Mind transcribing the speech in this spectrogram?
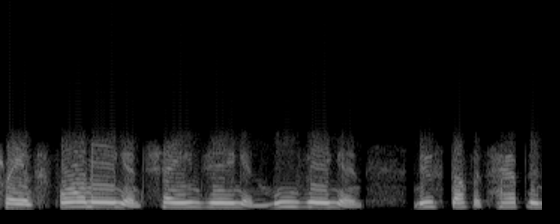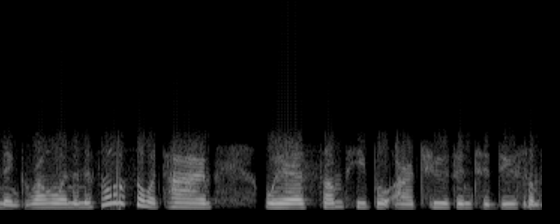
transforming and changing and moving and new stuff is happening and growing and it's also a time where some people are choosing to do some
